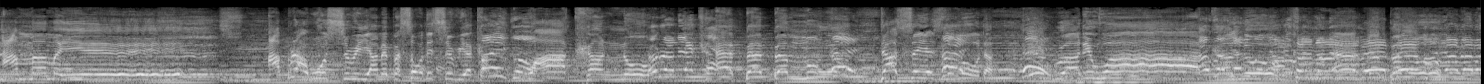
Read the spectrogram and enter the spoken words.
Amamaye abra wo siri ya mepɛ sɛ wode siri ka My God. waka no Awurade aka. ɛbɛbɛ mu that says the lord. Hey. awurade waka Awurade no waka no, ɛbɛbɛ mu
